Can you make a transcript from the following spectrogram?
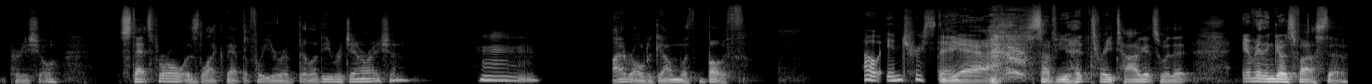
I'm pretty sure. Stats for All is like that, but for your ability regeneration. hmm. I rolled a gun with both. Oh, interesting. Yeah. so if you hit three targets with it, everything goes faster.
